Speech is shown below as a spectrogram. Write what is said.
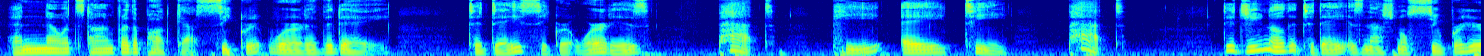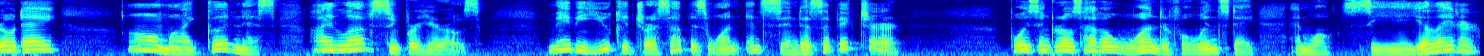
And now it's time for the podcast secret word of the day. Today's secret word is pat. P A T. Pat. Did you know that today is National Superhero Day? Oh my goodness, I love superheroes. Maybe you could dress up as one and send us a picture. Boys and girls, have a wonderful Wednesday, and we'll see you later.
